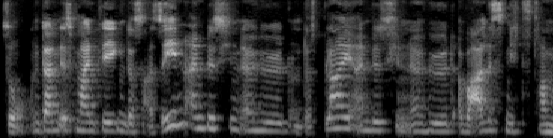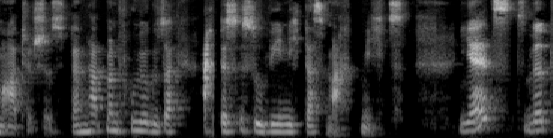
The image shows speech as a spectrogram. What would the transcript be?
So, und dann ist meinetwegen das Arsen ein bisschen erhöht und das Blei ein bisschen erhöht, aber alles nichts Dramatisches. Dann hat man früher gesagt, ach, das ist so wenig, das macht nichts. Jetzt wird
